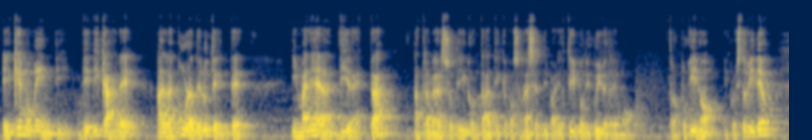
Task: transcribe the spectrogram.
e che momenti dedicare alla cura dell'utente in maniera diretta attraverso dei contatti che possono essere di vario tipo, di cui vedremo tra un pochino in questo video,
